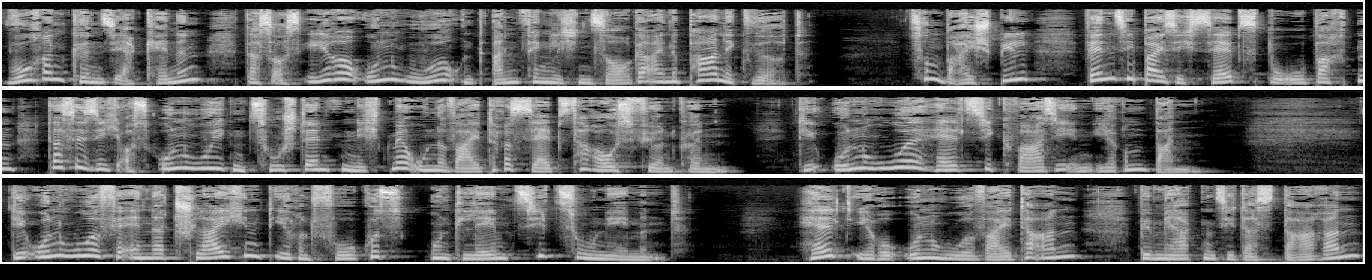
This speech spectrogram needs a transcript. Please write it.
Woran können Sie erkennen, dass aus Ihrer Unruhe und anfänglichen Sorge eine Panik wird? Zum Beispiel, wenn Sie bei sich selbst beobachten, dass Sie sich aus unruhigen Zuständen nicht mehr ohne weiteres selbst herausführen können. Die Unruhe hält Sie quasi in Ihrem Bann. Die Unruhe verändert schleichend Ihren Fokus und lähmt Sie zunehmend. Hält Ihre Unruhe weiter an, bemerken Sie das daran,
